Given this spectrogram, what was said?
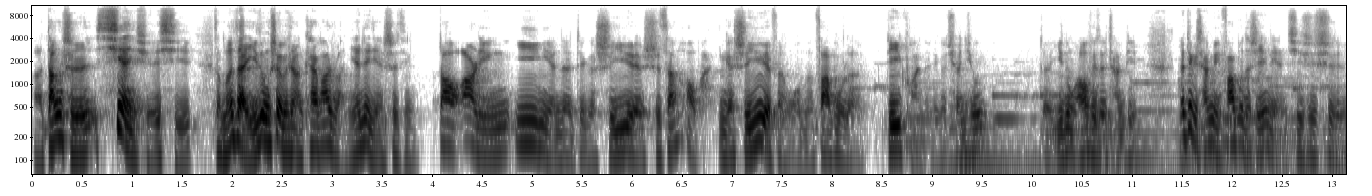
啊，当时现学习怎么在移动设备上开发软件这件事情。到二零一一年的这个十一月十三号吧，应该十一月份，我们发布了第一款的这个全球的移动 Office 的产品。那这个产品发布的时间点其实是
